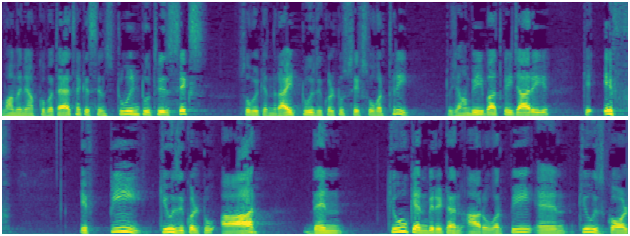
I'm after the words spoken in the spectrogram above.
وہاں میں نے آپ کو بتایا تھا کہ since two is six so we can write two is equal to six over three تو یہاں بھی یہ بات کہی جا رہی ہے کہ if if P Q Q Q is is equal to to R R R then can be be written over P P and call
